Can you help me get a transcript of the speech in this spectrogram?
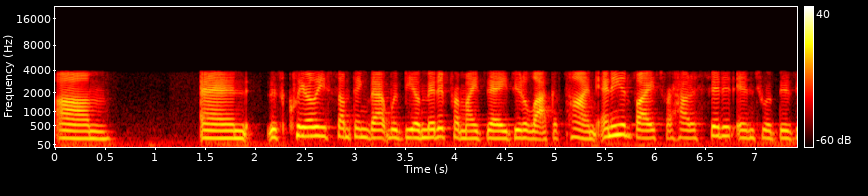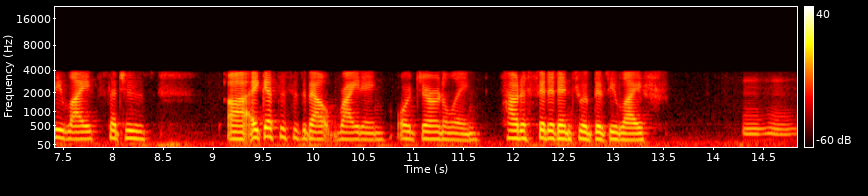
Um, and it's clearly something that would be omitted from my day due to lack of time. Any advice for how to fit it into a busy life, such as uh, I guess this is about writing or journaling, how to fit it into a busy life? Mhm.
